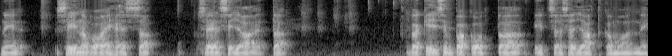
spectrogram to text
niin siinä vaiheessa sen sijaan, että väkisin pakottaa itsensä jatkamaan, niin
